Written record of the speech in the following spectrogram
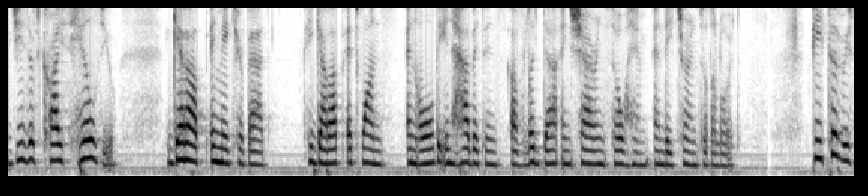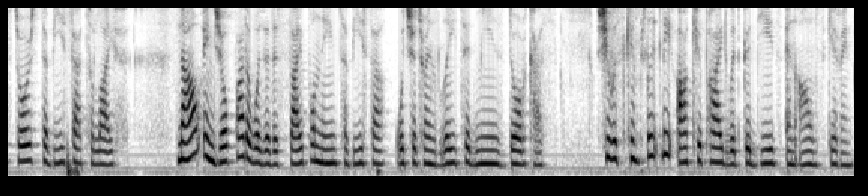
Jesus Christ heals you. Get up and make your bed. He got up at once, and all the inhabitants of Lydda and Sharon saw him, and they turned to the Lord. Peter restores Tabitha to life. Now in Joppa there was a disciple named Tabitha, which translated means Dorcas. She was completely occupied with good deeds and almsgiving.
